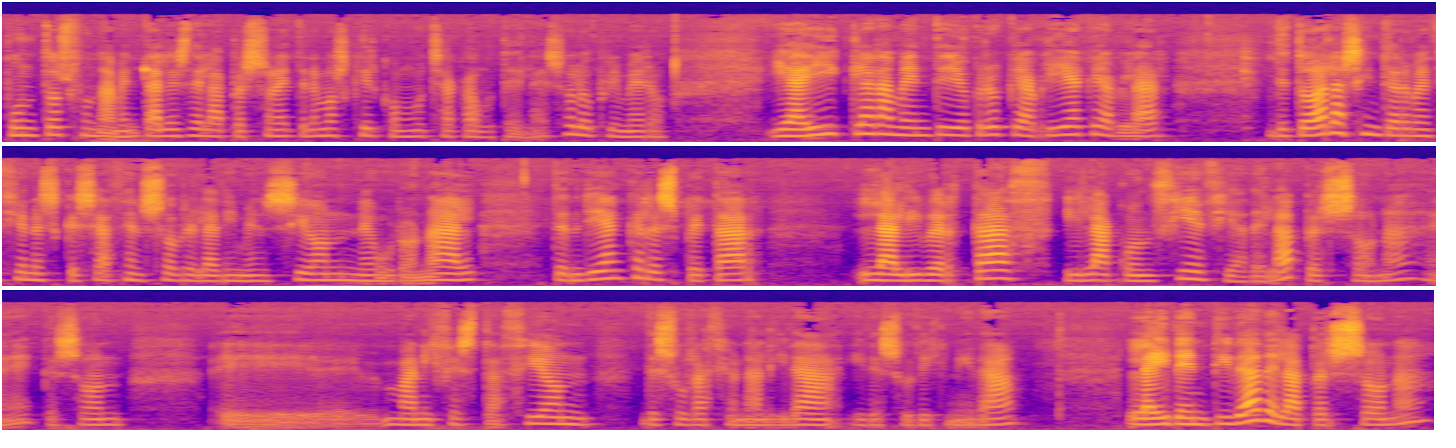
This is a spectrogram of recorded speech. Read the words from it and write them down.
puntos fundamentales de la persona y tenemos que ir con mucha cautela. Eso es lo primero. Y ahí claramente yo creo que habría que hablar de todas las intervenciones que se hacen sobre la dimensión neuronal, tendrían que respetar la libertad y la conciencia de la persona, ¿eh? que son eh, manifestación de su racionalidad y de su dignidad, la identidad de la persona,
